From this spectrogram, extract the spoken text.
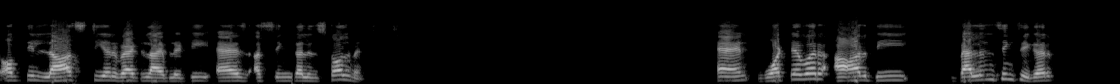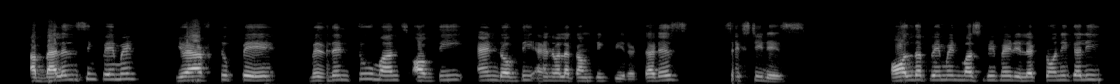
of the last year VAT liability as a single installment. And whatever are the balancing figure, a balancing payment you have to pay within two months of the end of the annual accounting period. That is 60 days. All the payment must be made electronically.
